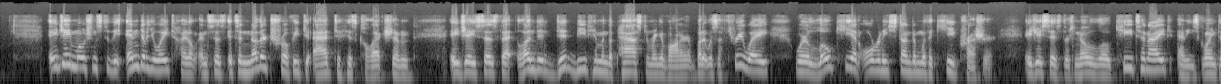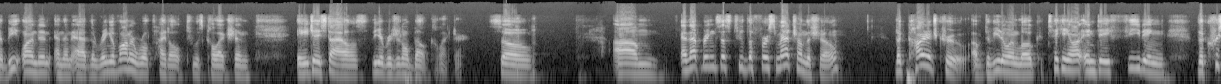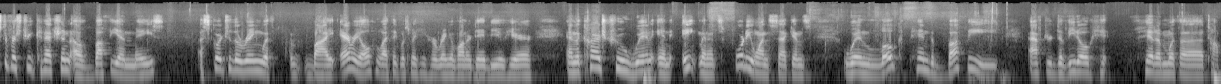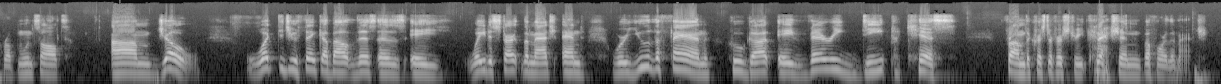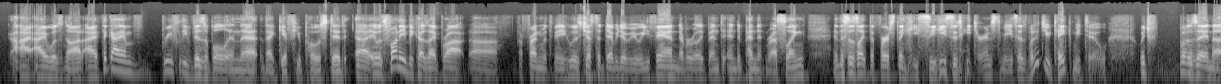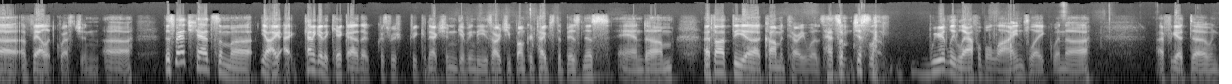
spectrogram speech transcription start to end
AJ motions to the NWA title and says it's another trophy to add to his collection. AJ says that London did beat him in the past in Ring of Honor, but it was a three way where Low Ki had already stunned him with a Ki Krusher. AJ says there's no Low Ki tonight, and he's going to beat London and then add the Ring of Honor World title to his collection. AJ Styles, the original belt collector. So, um, and that brings us to the first match on the show the Carnage crew of DeVito and Loc taking on and defeating the Christopher Street connection of Buffy and Mace, escorted to the ring with by Ariel, who I think was making her Ring of Honor debut here, and the Carnage crew win in eight minutes forty one seconds when Loc pinned Buffy after DeVito hit hit him with a top rope moonsault. Um, Joe, what did you think about this as a way to start the match? And were you the fan who got a very deep kiss from the Christopher Street connection before the match. I, I was not. I think I am briefly visible in that that GIF you posted. Uh, it was funny because I brought uh, a friend with me who was just a WWE fan, never really been to independent wrestling, and this is like the first thing he sees, and he turns to me, he says, "What did you take me to?" Which was uh, a valid question. Uh, this match had some, uh, you know, I, I kind of get a kick out of the Christopher Street connection, giving these Archie Bunker types the business, and um, I thought the uh, commentary was had some just like, weirdly laughable lines, like when uh, I forget uh, when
